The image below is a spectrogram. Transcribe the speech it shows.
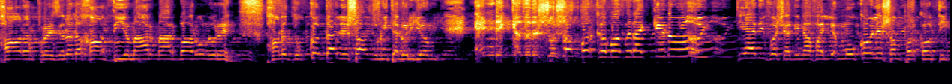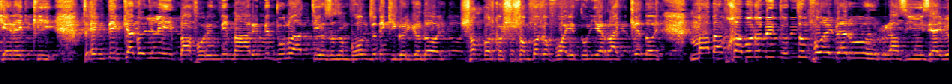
হরর প্রয়োজন হলো খত দিও মার মার বরুণরে হন দুঃখ তাইলে সহযোগিতা করিও এন্ডিকা যদি সুসম্পর্ক বজায় রাখে নই ফসাদি না পাইলে মুকলে সম্পর্ক টিকে রাখি। এন্ডিকা কইলি, বাপর ইন্দি মার ইন্দি দুনো আত্মীয় যদি কি করি দয়, সম্পর্ক সুসম্পর্ক ফুয়াই দুনিয়ার রাখকে দয়। মা বাপ খবর বি তো তুমি ফুয়াই বেরু, রাজি হয়ে যাইবে।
